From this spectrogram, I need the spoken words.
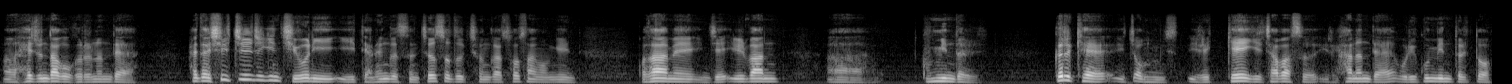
어, 해준다고 그러는데 하여튼 실질적인 지원이 이 되는 것은 저소득층과 소상공인 그 다음에 이제 일반 어, 국민들 그렇게 좀 이렇게 계획을 잡아서 하는데 우리 국민들도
